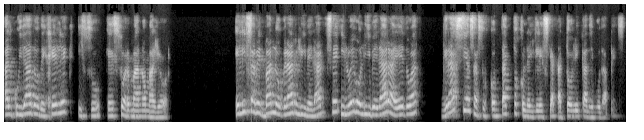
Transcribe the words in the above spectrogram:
al cuidado de Helek, y su, es su hermano mayor. Elizabeth va a lograr liberarse y luego liberar a Edward gracias a sus contactos con la Iglesia Católica de Budapest.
